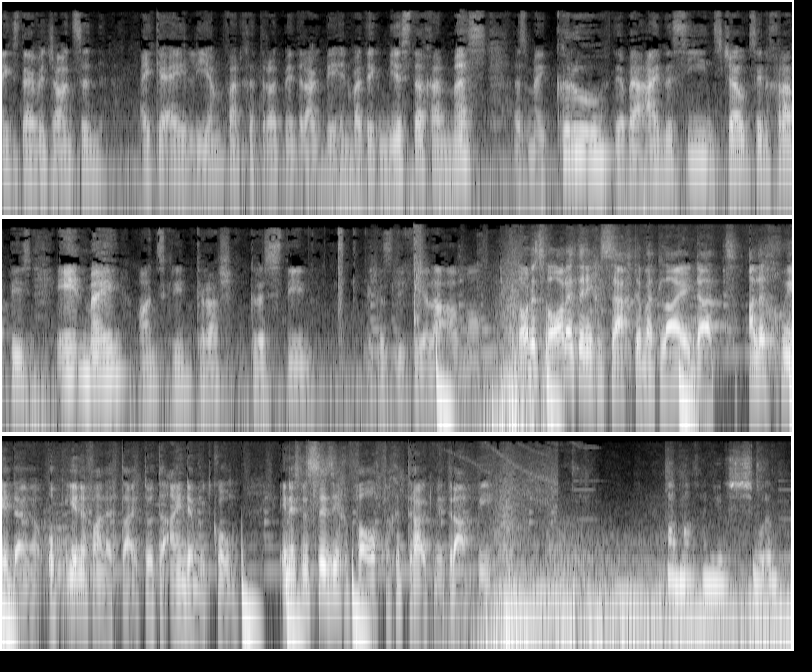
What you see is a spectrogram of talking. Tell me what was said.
ek's David Johnson aka Liam van Getroud met Rugby en wat ek meeste gaan mis is my crew, die behind the scenes jokes en grappies en my onscreen crush Christine. Ek is lief vir julle almal. Daar is waarheid in die gesegde wat lui dat alle goeie dinge op een of ander tyd tot 'n einde moet kom. En is beslis die geval vir Getroud met Rugby. Mamma gaan jou so mis.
